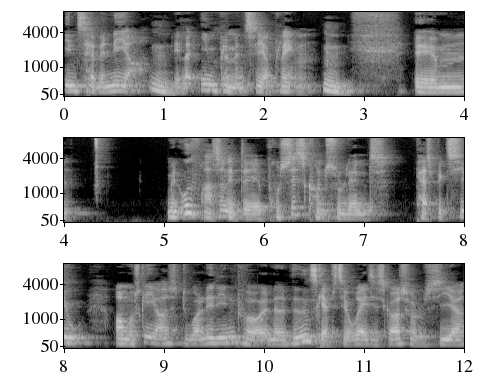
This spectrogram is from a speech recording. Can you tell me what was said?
intervenere mm. eller implementere planen. Mm. Øhm, men ud fra sådan et øh, proceskonsulent perspektiv, og måske også, du var lidt inde på noget videnskabsteoretisk også, hvor du siger,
